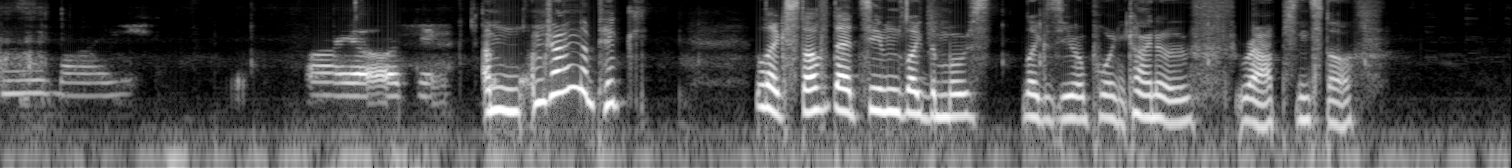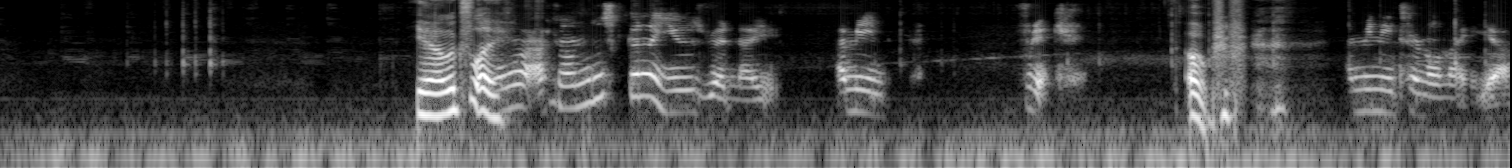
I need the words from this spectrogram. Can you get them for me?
do my my uh thing. I'm, I'm trying to pick, like stuff that seems like the most like zero point kind of wraps and stuff. Yeah, it looks like. You know what, I'm just gonna use Red Knight. I mean, frick. Oh. I mean Eternal Knight. Yeah.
